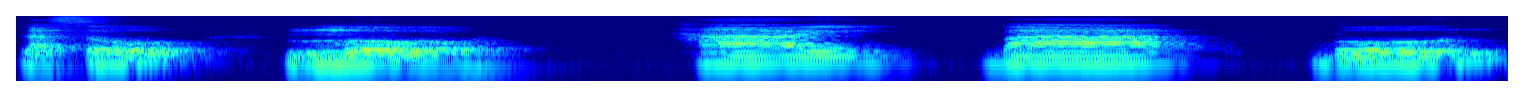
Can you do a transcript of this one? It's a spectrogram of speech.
là số 1, 2, 3, 4.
